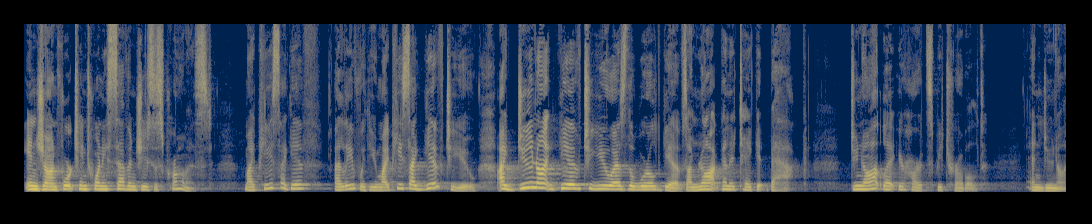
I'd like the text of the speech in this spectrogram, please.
In John 14, 27, Jesus promised, My peace I give, I leave with you. My peace I give to you. I do not give to you as the world gives. I'm not going to take it back. Do not let your hearts be troubled, and do not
